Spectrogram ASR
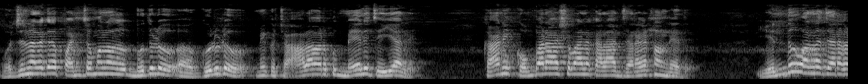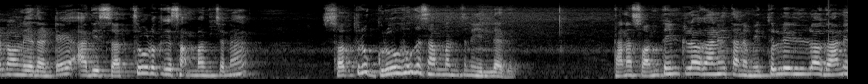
ఒరిజినల్గా పంచమల బుధుడు గురుడు మీకు చాలా వరకు మేలు చేయాలి కానీ కుంభరాశి వాళ్ళకి అలా జరగటం లేదు. ఎందువల్ల జరగటం లేదంటే అది శత్రువుడికి సంబంధించిన శత్రు గ్రూహుకి సంబంధించిన ఇల్లు అది. తన సొంత ఇంట్లో కానీ తన మిత్రుల ఇంట్లో కానీ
